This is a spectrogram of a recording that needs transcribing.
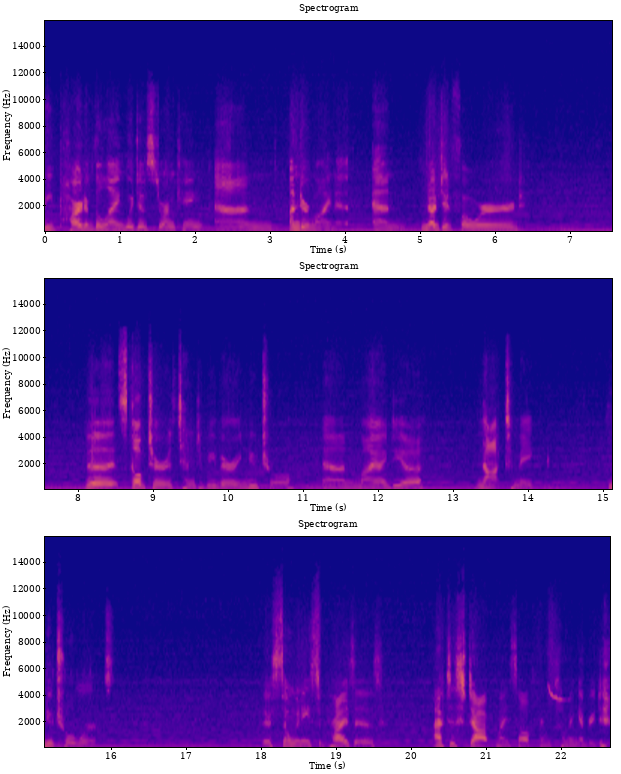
be part of the language of Storm King and undermine it and nudge it forward. The sculptures tend to be very neutral, and my idea, not to make neutral works. There's so many surprises. I have to stop myself from coming every day.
